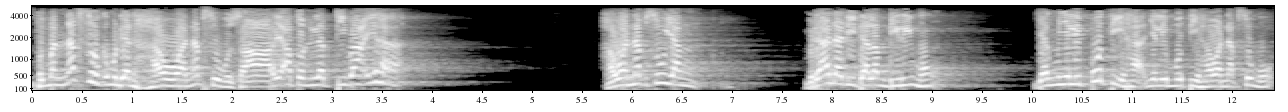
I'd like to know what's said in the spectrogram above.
Teman nafsu kemudian hawa nafsu musari'atun ila tibaiha. Hawa nafsu yang berada di dalam dirimu yang menyeliputi menyelimuti hawa nafsumu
